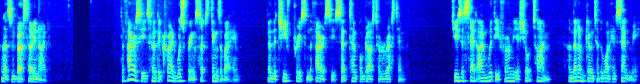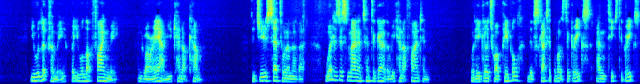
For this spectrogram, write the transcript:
And that's in verse 39. The Pharisees heard the crowd whispering such things about him. Then the chief priests and the Pharisees sent temple guards to arrest him. Jesus said, I am with you for only a short time and then I'm going to the one who sent me. You will look for me, but you will not find me, and where I am you cannot come. The Jews said to one another, Where does this man intend to go that we cannot find him? Will he go to our people, live scattered amongst the Greeks, and teach the Greeks?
